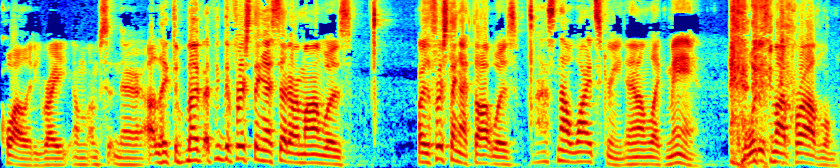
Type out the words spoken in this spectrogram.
quality, right? I'm, I'm sitting there. I, like, the, my, I think the first thing I said, to Armond, was, or the first thing I thought was, that's not widescreen, and I'm like, man, what is my problem?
